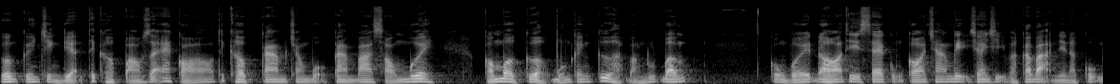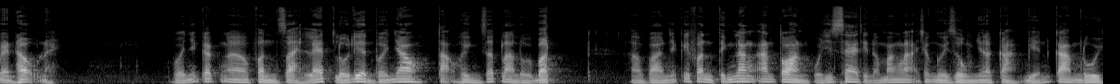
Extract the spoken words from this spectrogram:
gương kính chỉnh điện tích hợp báo rẽ có tích hợp cam trong bộ cam 360 có mở cửa bốn cánh cửa bằng nút bấm. Cùng với đó thì xe cũng có trang bị cho anh chị và các bạn như là cụm đèn hậu này. Với những các à, phần giải led nối liền với nhau tạo hình rất là nổi bật. À, và những cái phần tính năng an toàn của chiếc xe thì nó mang lại cho người dùng như là cảm biến cam đùi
